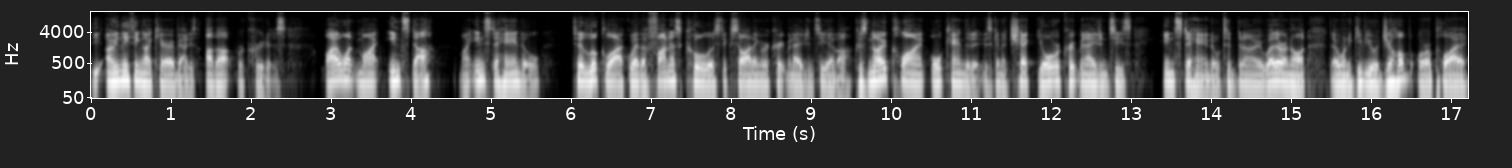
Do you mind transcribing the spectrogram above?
The only thing I care about is other recruiters. I want my Insta, my Insta handle to look like we're the funnest, coolest, exciting recruitment agency ever. Because no client or candidate is going to check your recruitment agency's Insta handle to know whether or not they want to give you a job or apply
